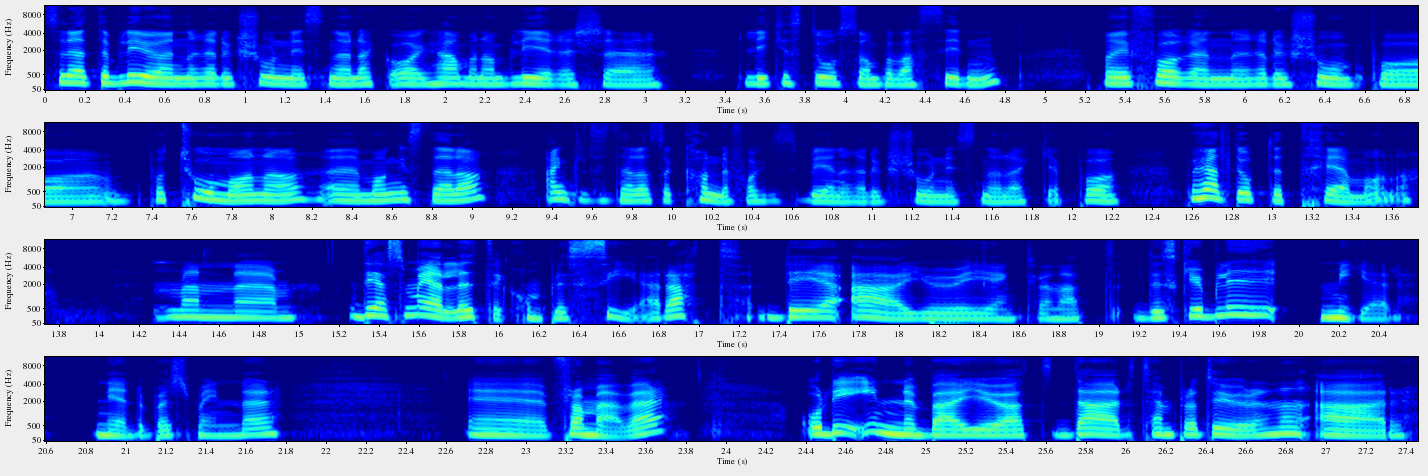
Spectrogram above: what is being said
Så det, at det blir jo en reduksjon i snødekket òg her, men han blir ikke like stor som på vestsiden. Men vi får en reduksjon på, på to måneder eh, mange steder. Enkelte steder så kan det faktisk bli en reduksjon i snødekket på, på helt opp til tre måneder. Men eh, det som är lite komplicerat, det är ju egentligen att det ska bli mer nederbördsmängder eh, framöver. Och det innebär ju att där temperaturen är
